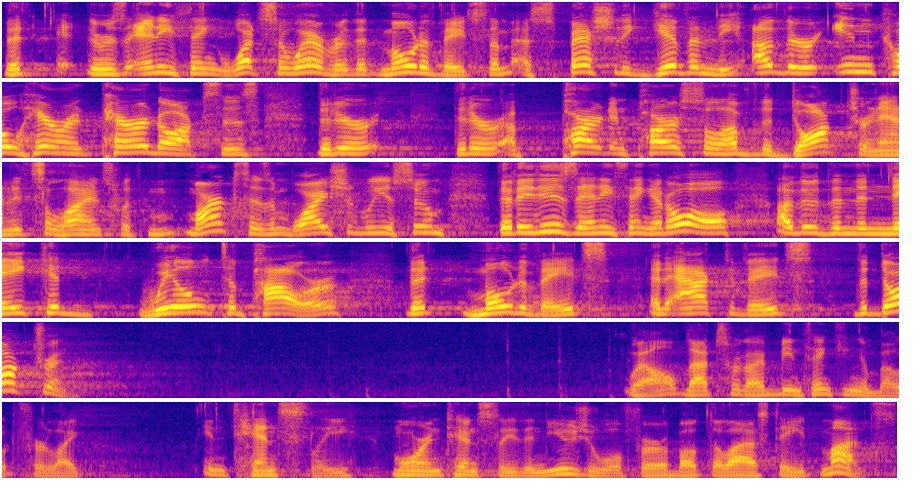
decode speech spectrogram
that there's anything whatsoever that motivates them, especially given the other incoherent paradoxes that are, that are a part and parcel of the doctrine and its alliance with Marxism? Why should we assume that it is anything at all other than the naked will to power that motivates and activates the doctrine? Well, that's what I've been thinking about for like intensely, more intensely than usual, for about the last eight months.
